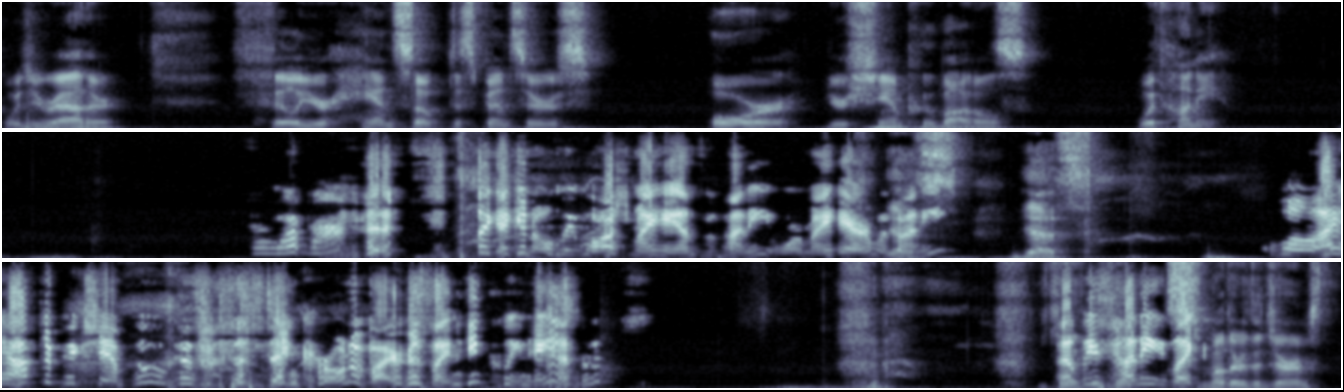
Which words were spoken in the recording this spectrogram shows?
Would you rather fill your hand soap dispensers or your shampoo bottles with honey? For what purpose? like, I can only wash my hands with honey or my hair with yes. honey? Yes. Well, I have to pick shampoo because with this dang coronavirus, I need clean hands. At least honey, like- smother the germs.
